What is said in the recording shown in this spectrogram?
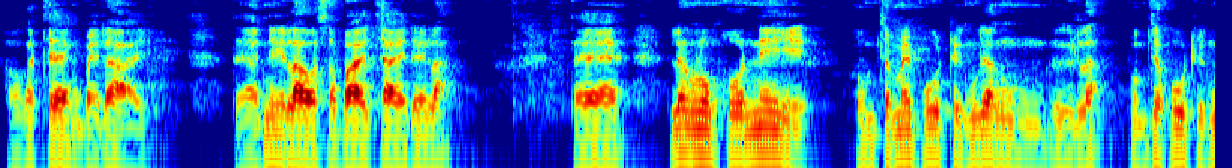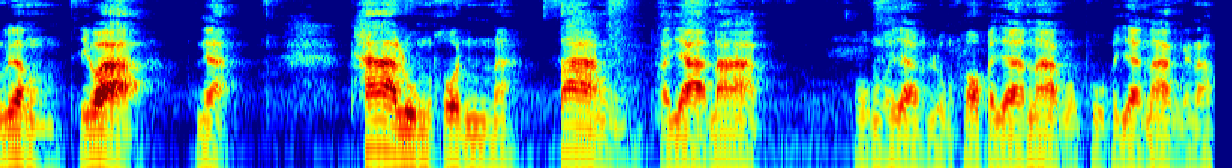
เขาก็แจ้งไปได้ แต่อันนี้เราสบายใจได้ละ แต่เรื่องลุงพลนี่ผมจะไม่พูดถึงเรื่องอื่นละ ผมจะพูดถึงเรื่องที่ว่าเนี่ยถ้าลุงพลนะสร้างพญานาคองค์พญาหลวงพ่อพญานาคหลวงปู่พญานาคเลยนะ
